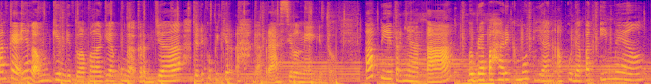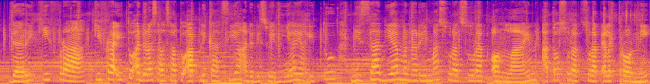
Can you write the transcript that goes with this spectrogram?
Kan kayaknya nggak mungkin gitu apalagi aku nggak kerja. Jadi aku pikir ah nggak berhasil nih gitu. Tapi ternyata beberapa hari kemudian aku dapat email dari Kifra. Kifra itu adalah salah satu aplikasi yang ada di Swedia yang itu bisa dia menerima surat-surat online atau surat-surat elektronik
